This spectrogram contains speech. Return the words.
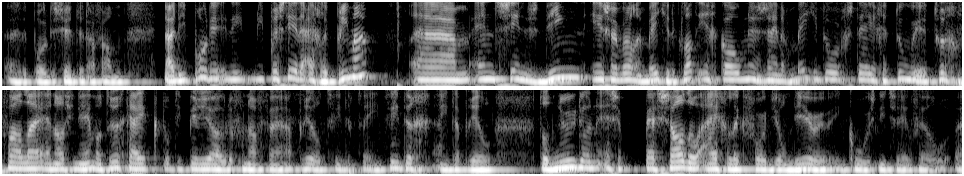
Eh, de producenten daarvan. Nou, die, die, die presteerden eigenlijk prima. Ehm, en sindsdien is er wel een beetje de klad ingekomen. Ze zijn er een beetje doorgestegen, toen weer teruggevallen. En als je nu helemaal terugkijkt op die periode vanaf eh, april 2022, eind april, tot nu, dan is er per saldo eigenlijk voor John Deere in koers niet zo heel veel eh,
